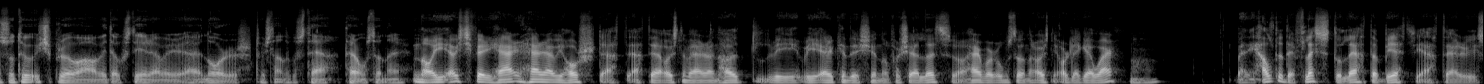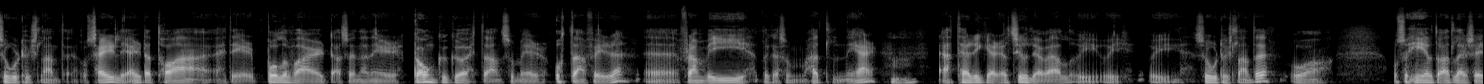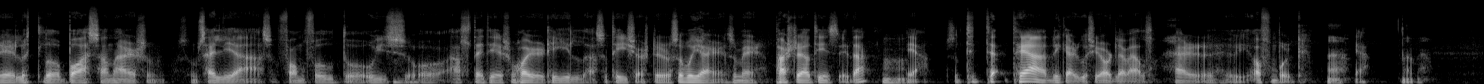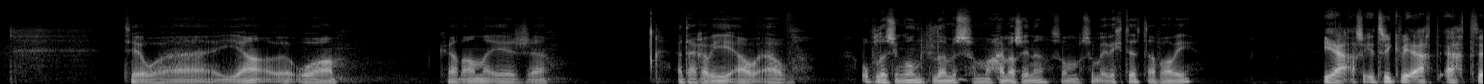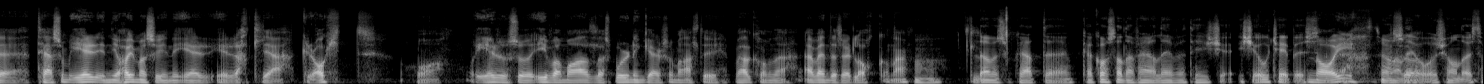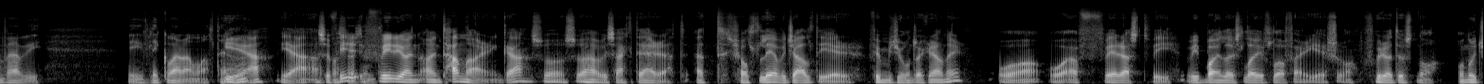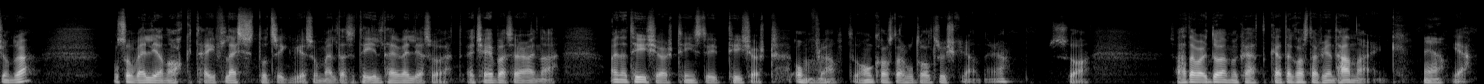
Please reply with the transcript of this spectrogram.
Så du ikke prøver vi det å styre over norr, Tyskland, hos det her omstående? Nei, jeg er ikke ferdig her. Her har vi hørt at, at det er også var en høyt vi, vi aircondition og forskjellig, så her var omstående også i ordelig av her. Men jeg halte det flest og lette bedre at det er i Sør-Tyskland, og særlig er det ta at det er boulevard, altså den er gongegøtten som er utenfor, eh, framvi, lukket som høytlen er her, mm -hmm. at det ligger utrolig vel i, i, i Sør-Tyskland, og Och så hävde alla sig det lilla basan här som som säljer alltså fun food och is och allt det där som hör till alltså t-shirtar och så vad gör som är pastor av tinsida. Mm -hmm. Ja. Så det är det går ju ordentligt väl här i Offenburg. Ja. Ja. Ja. Till ja och andre er uh, att det har vi av av upplösningen til dem som hemma sina som som är viktigt det har vi Ja, alltså jag tycker vi att att det som är inne i hemmasyn är är rättliga grått och och är det så Iva med alla spurningar som alltid välkomna att vända sig till lockorna. Mhm. Till dem så att kan kosta det för att leva till inte ochepes. Nej, så det var sånn det er for vi vi flick var om allt det. Ja, ja, alltså för för en en ja, så så har vi sagt där att att själv lever ju alltid är 500 kronor och och är ferast vi vi bylös löj flåfärger så 4000 år och 900 och så välja nog de flest och trygg vi som melder sig till de välja så att jag köper så en en t-shirt tinstid t-shirt omframt och hon kostar hotell truskgrann ja. Så så hade varit döme katt katt kostar för en tannark ja. Ja.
